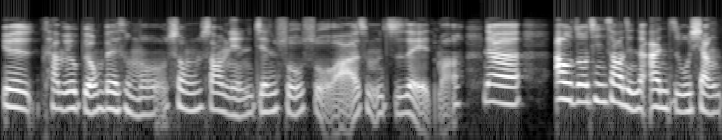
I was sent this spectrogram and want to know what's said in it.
因为他们又不用被什么送少年监所所啊什么之类的嘛。那澳洲青少年的案子，我想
